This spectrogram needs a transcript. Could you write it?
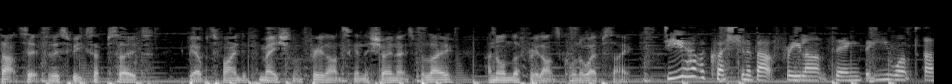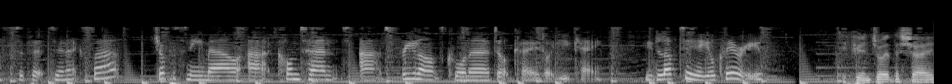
That's it for this week's episode. You'll be able to find information on freelancing in the show notes below and on the Freelance Corner website. Do you have a question about freelancing that you want us to put to an expert? Drop us an email at content at freelancecorner.co.uk. We'd love to hear your queries. If you enjoyed the show,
